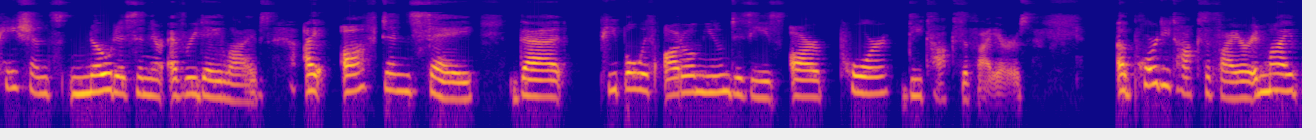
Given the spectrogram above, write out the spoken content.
patients notice in their everyday lives. I often say that people with autoimmune disease are poor detoxifiers. A poor detoxifier, in my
